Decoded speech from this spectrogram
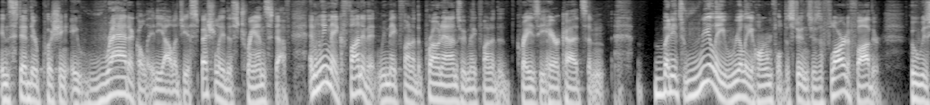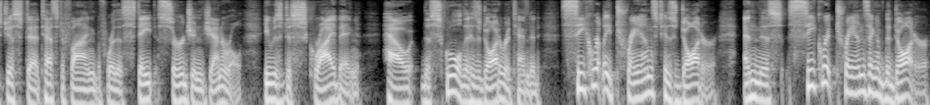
Instead, they're pushing a radical ideology, especially this trans stuff. And we make fun of it. We make fun of the pronouns, we make fun of the crazy haircuts and but it's really really harmful to students. There's a Florida father who was just uh, testifying before the state surgeon general. He was describing how the school that his daughter attended secretly transed his daughter, and this secret transing of the daughter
